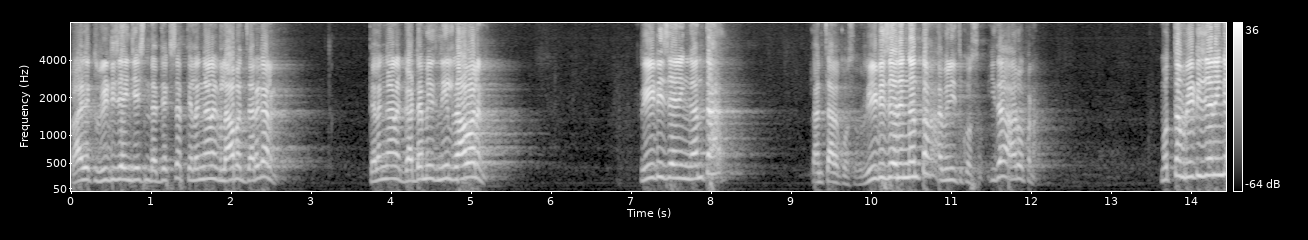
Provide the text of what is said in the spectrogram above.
ప్రాజెక్టు రీడిజైన్ చేసింది అధ్యక్ష తెలంగాణకు లాభం జరగాలని తెలంగాణ గడ్డ మీద నీళ్ళు రావాలని. రీడిజైనింగ్ అంతా లంచాల కోసం రీడిజైనింగ్ అంతా అవినీతి కోసం. ఇదే ఆరోపణ. మొత్తం రీడిజైనింగ్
